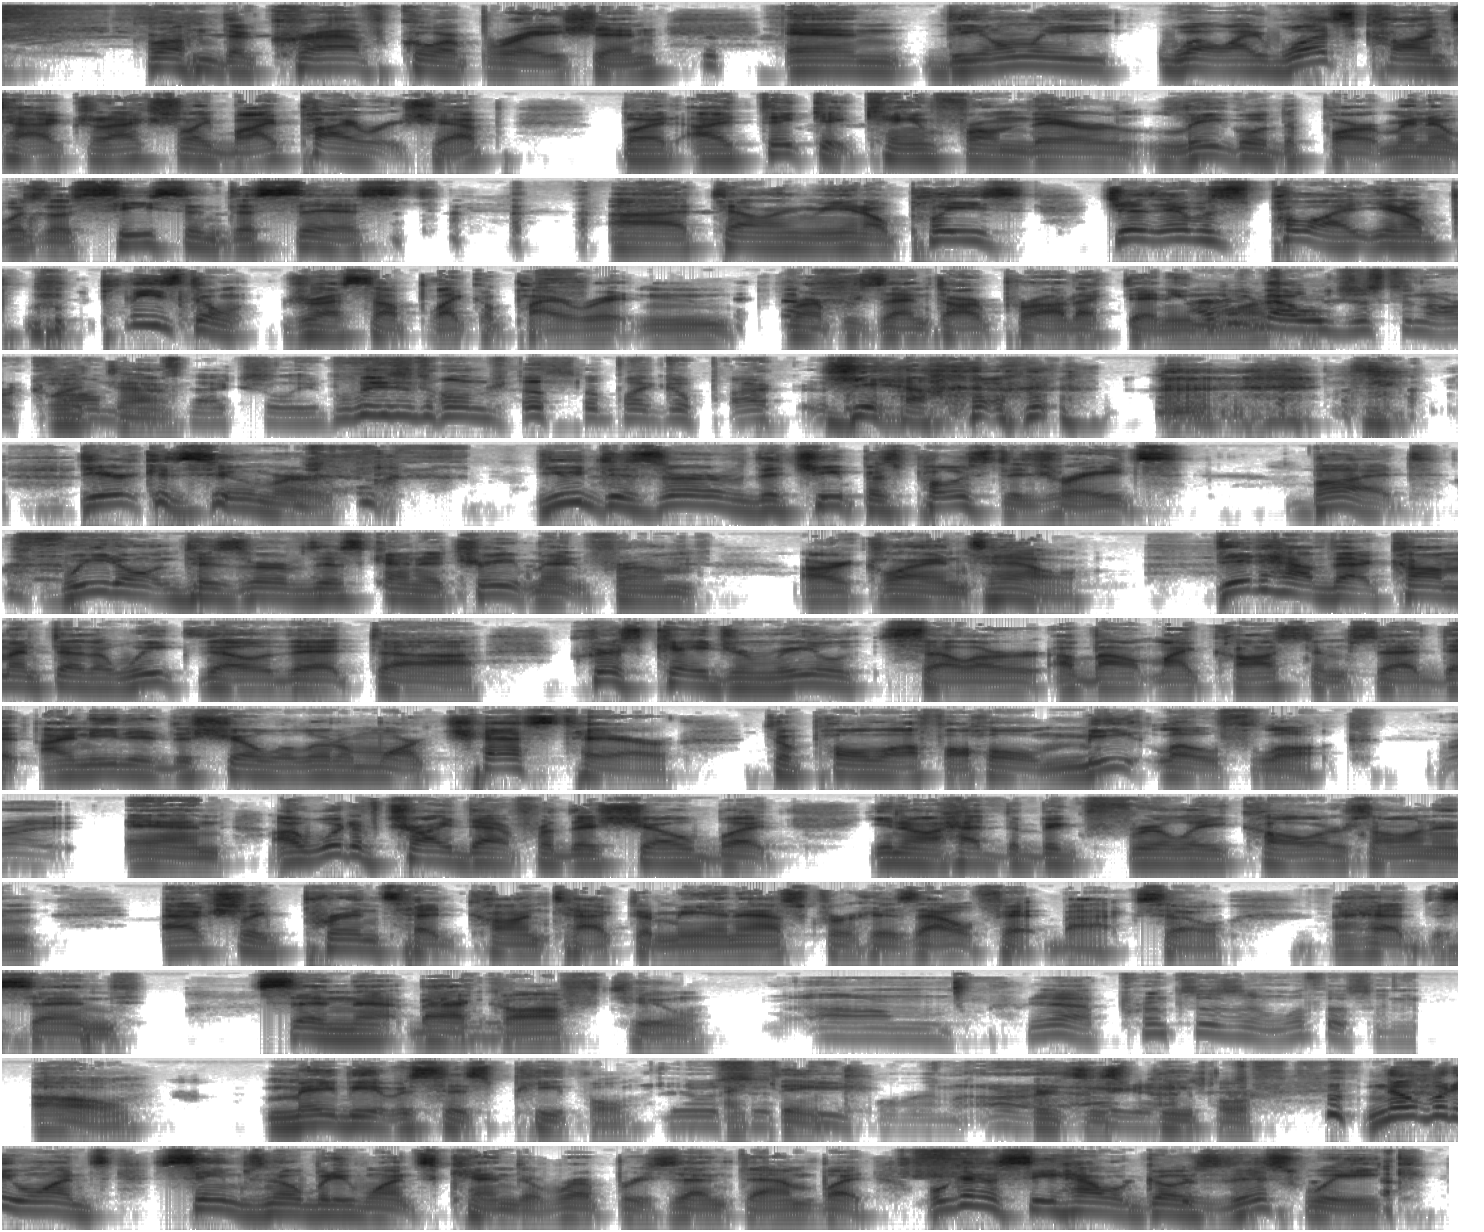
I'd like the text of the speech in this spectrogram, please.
from the Kraft Corporation, and the only well I was contacted actually by pirate ship, but I think it came from their legal department. It was a cease and desist, uh, telling me you know please just it was polite you know please don't dress up like a pirate and represent our product I anymore. think that was just in our But, uh, comments. actually, please don't dress up like a pirate. Yeah. Dear consumer, you deserve the cheapest postage rates, but we don't deserve this kind of treatment from our clientele. Did have that comment of the week though that uh, Chris Cajun reseller about my costume said that I needed to show a little more chest hair to pull off a whole meatloaf look. Right. And I would have tried that for this show, but you know, I had the big frilly collars on and actually Prince had contacted me and asked for his outfit back. So I had to send send that back off to Um. Yeah. Prince isn't with us anymore. oh, maybe it was his people. It was I his think people. All right. Prince's people. nobody wants seems nobody wants Ken to represent them, but we're gonna see how it goes this week.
